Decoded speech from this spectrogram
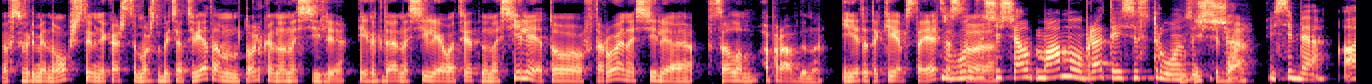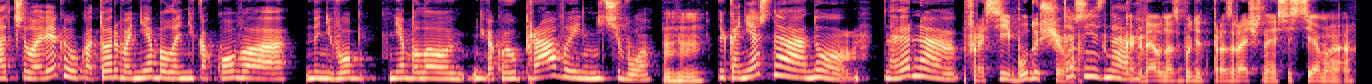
в современном обществе, мне кажется, может быть ответом только на насилие. И когда насилие в ответ на насилие, то второе насилие в целом оправдано. И это такие обстоятельства... Ну, он защищал маму, брата и сестру. Он защищал. И себя. И себя. А от человека, у которого не было никакого на него не было никакой управы, ничего. Угу. И, конечно, ну, наверное... В России будущего, даже не знаю. когда у нас будет прозрачная система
